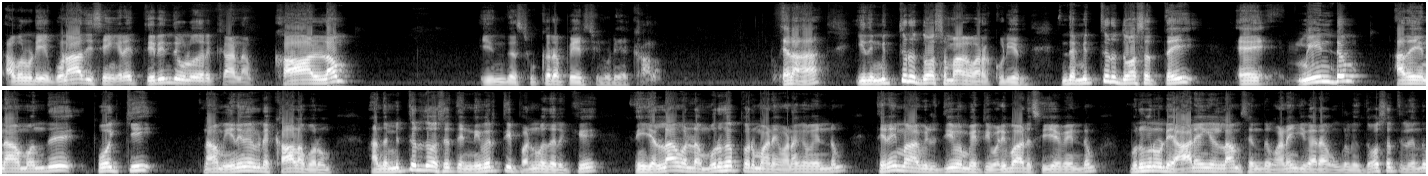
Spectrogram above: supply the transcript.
அவருடைய குணாதிசயங்களை தெரிந்து கொள்வதற்கான காலம் இந்த சுக்கர பயிற்சியினுடைய காலம். ஏன்னா இது மித்திரு தோஷமாக வரக்கூடியது. இந்த மித்திரு தோஷத்தை மீண்டும் அதை நாம் வந்து போக்கி நாம் இணைவர்களுடைய காலம் வரும். அந்த மித்திரு தோஷத்தை நிவர்த்தி பண்ணுவதற்கு நீங்கள் எல்லாம் வல்ல முருகப்பெருமானை வணங்க வேண்டும். தினைமாவில் தீபம் ஏற்றி வழிபாடு செய்ய வேண்டும். முருகனுடைய ஆலயங்கள் எல்லாம் சென்று வணங்கி வர உங்களுக்கு தோஷத்திலிருந்து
